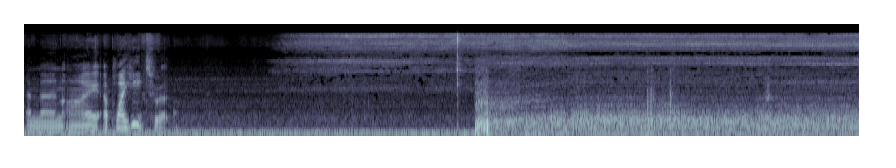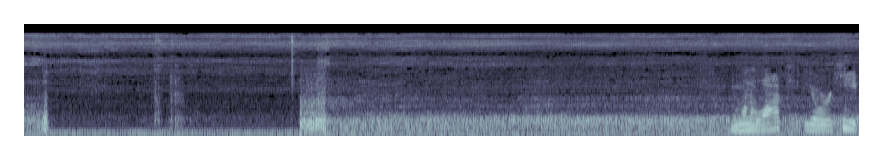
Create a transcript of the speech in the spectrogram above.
And then I apply heat to it. You want to walk your heat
